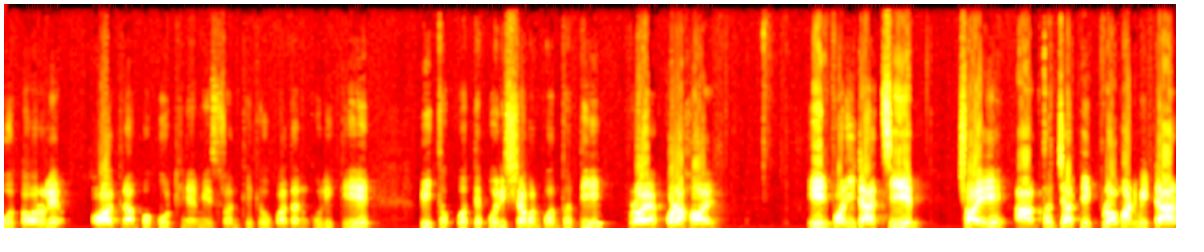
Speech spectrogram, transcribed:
ও তরলে অদ্রাব্য কঠিনের মিশ্রণ থেকে উপাদানগুলিকে পৃথক করতে পরিশ্রাবণ পদ্ধতি প্রয়োগ করা হয়। এরপর এটা আছে ছয়ে আন্তর্জাতিক প্রমাণ মিটার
